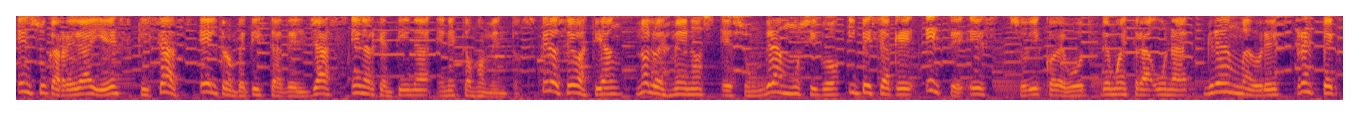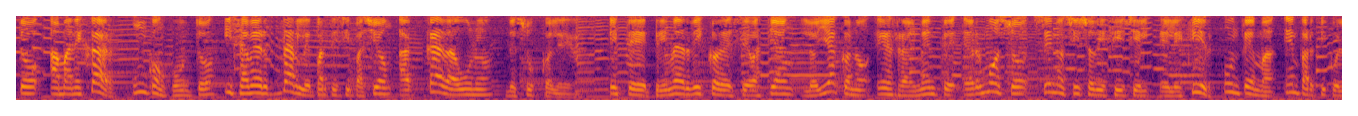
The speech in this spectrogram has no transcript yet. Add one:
en su carrera y es quizás el trompetista del jazz en Argentina en estos momentos. Pero Sebastián no lo es menos, es un gran músico y pese a que este es su disco debut, demuestra una gran madurez respecto a manejar un conjunto y saber darle participación a cada uno de sus colegas. Este primer disco de Sebastián Loyácono es realmente hermoso, se nos hizo difícil elegir un tema en particular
